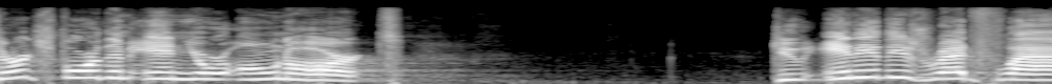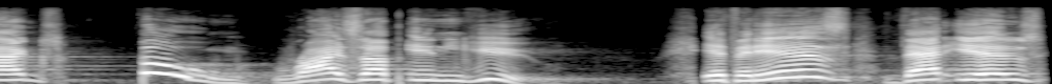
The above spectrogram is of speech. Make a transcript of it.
search for them in your own heart. Do any of these red flags, boom, rise up in you? If it is, that is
